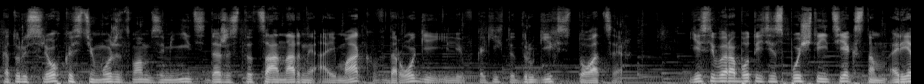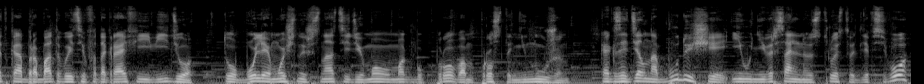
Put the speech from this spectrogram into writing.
который с легкостью может вам заменить даже стационарный iMac в дороге или в каких-то других ситуациях. Если вы работаете с почтой и текстом, редко обрабатываете фотографии и видео, то более мощный 16-дюймовый MacBook Pro вам просто не нужен. Как задел на будущее и универсальное устройство для всего,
